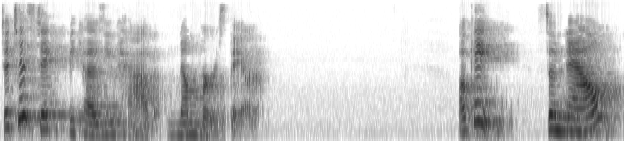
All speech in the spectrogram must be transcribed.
Statistic because you have numbers there. Okay, so now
